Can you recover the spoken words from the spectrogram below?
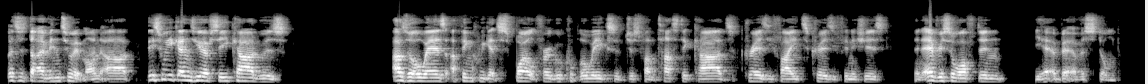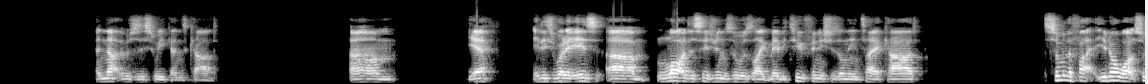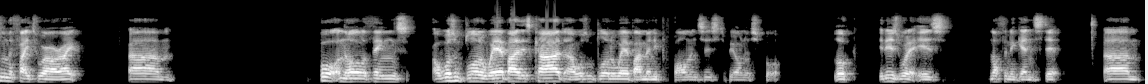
let's just dive into it, man. Uh, this weekend's UFC card was, as always, I think we get spoilt for a good couple of weeks of just fantastic cards, crazy fights, crazy finishes. Then every so often you hit a bit of a stump, and that was this weekend's card. Um, yeah, it is what it is. Um, a lot of decisions. There was like maybe two finishes on the entire card. Some of the fight, you know what? Some of the fights were all right. Um, but on the whole of things, I wasn't blown away by this card. I wasn't blown away by many performances, to be honest. But look, it is what it is. Nothing against it. Um,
